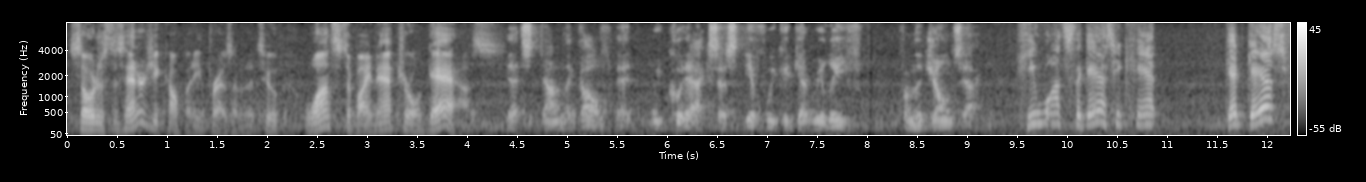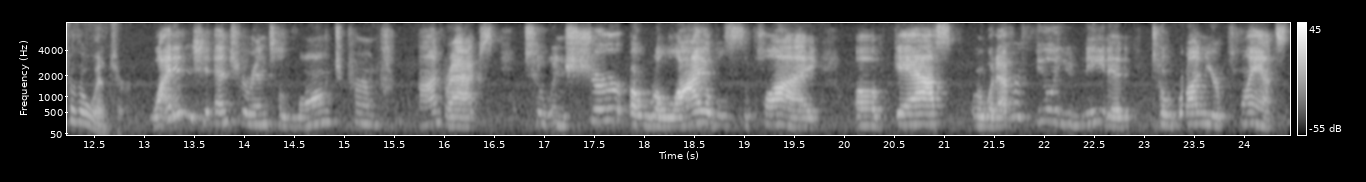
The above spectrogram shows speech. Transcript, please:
So does this energy company president who wants to buy natural gas. That's down in the Gulf that we could access if we could get relief from the Jones Act. He wants the gas. He can't get gas for the winter. Why didn't you enter into long term contracts to ensure a reliable supply of gas or whatever fuel you needed to run your plants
